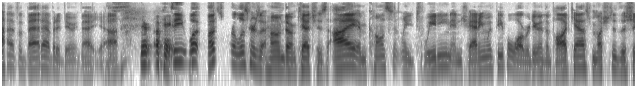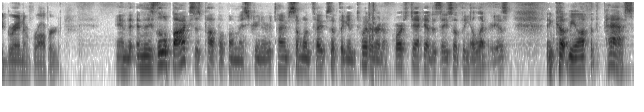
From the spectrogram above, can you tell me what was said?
I have a bad habit of doing that. Yeah. There, okay. See, what most of our listeners at home don't catch is I am constantly tweeting and chatting with people while we're doing the podcast, much to the chagrin of Robert. And and these little boxes pop up on my screen every time someone types something in Twitter. And of course, Jack had to say something hilarious, and cut me off at the pass.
